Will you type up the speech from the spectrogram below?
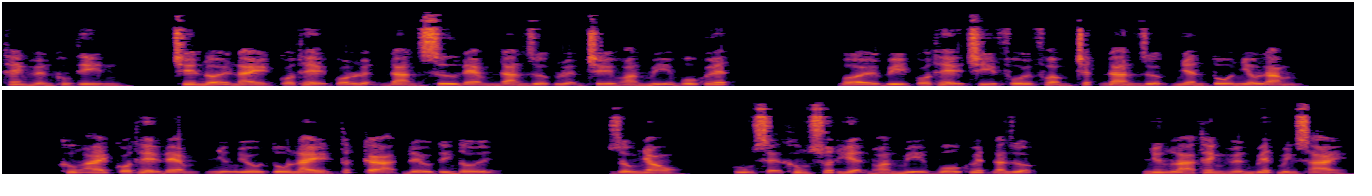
Thanh huyền không tin trên đời này có thể có luyện đan sư đem đan dược luyện chế hoàn mỹ vô huyết, bởi vì có thể chi phối phẩm chất đan dược nhân tố nhiều lắm không ai có thể đem những yếu tố này tất cả đều tính tới. Giống nhau, cũng sẽ không xuất hiện hoàn mỹ vô khuyết đan dược. Nhưng là thanh huyền biết mình sai.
